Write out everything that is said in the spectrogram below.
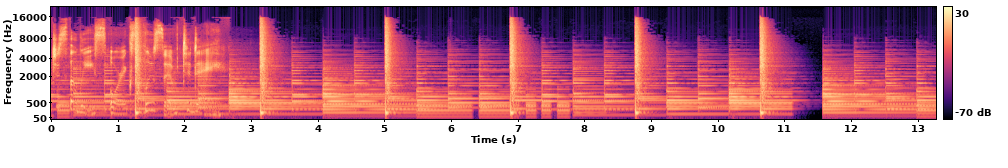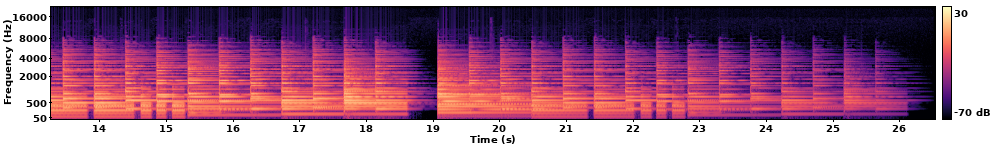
Purchase the lease or exclusive today.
